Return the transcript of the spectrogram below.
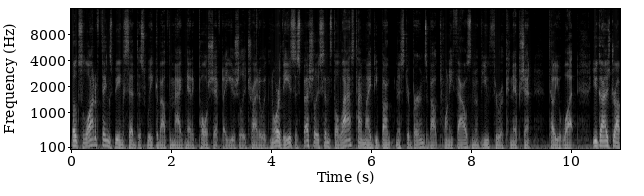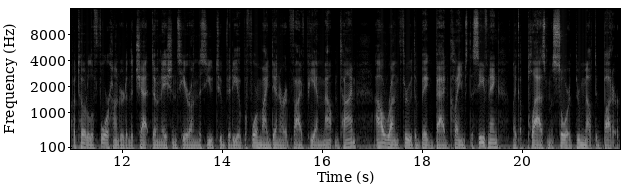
Folks, a lot of things being said this week about the magnetic pole shift. I usually try to ignore these, especially since the last time I debunked Mr. Burns, about 20,000 of you threw a conniption. Tell you what, you guys drop a total of 400 in the chat donations here on this YouTube video before my dinner at 5 p.m. Mountain Time. I'll run through the big bad claims this evening like a plasma sword through melted butter.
